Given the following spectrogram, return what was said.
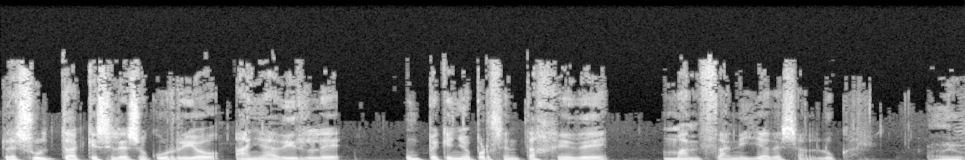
resulta que se les ocurrió añadirle un pequeño porcentaje de manzanilla de Sanlúcar. Adiós.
